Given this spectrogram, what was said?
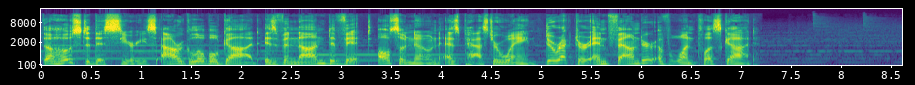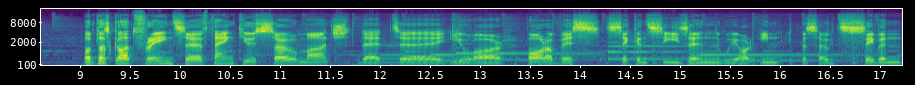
The host of this series, Our Global God, is Wynand de Wet, also known as Pastor Wayne, director and founder of One Plus God. One Plus God friends, uh, thank you so much that uh, you are part of this second season. We are in episode seven.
